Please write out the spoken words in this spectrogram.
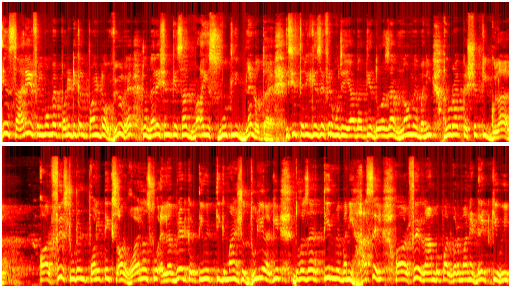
इन सारी फ़िल्मों में पॉलिटिकल पॉइंट ऑफ़ व्यू है, जो नरेशन के साथ बड़ा ही स्मूथली ब्लेंड होता है। इसी तरीके से फिर मुझे याद आती है 2009 में बनी अनुराग कश्यप की गुलाल। और फिर स्टूडेंट पॉलिटिक्स और वायलेंस को एलेबरेट करती हुई तिगमांशु धुलिया की 2003 में बनी हासिल और फिर रामगोपाल वर्मा ने डायरेक्ट की हुई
